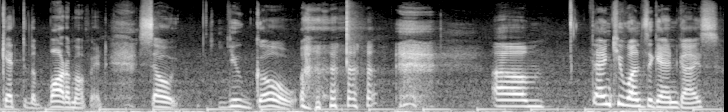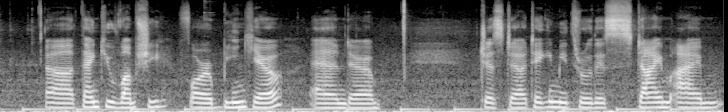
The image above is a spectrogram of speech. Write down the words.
get to the bottom of it. So you go. um, thank you once again, guys. Uh, thank you, Vamshi, for being here and uh, just uh, taking me through this time. I'm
